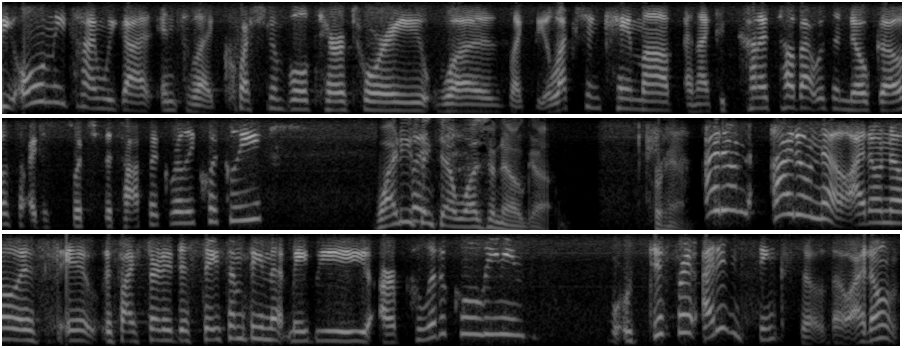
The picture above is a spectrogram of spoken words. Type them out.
the only time we got into like questionable territory was like the election came up, and I could kind of tell that was a no go. So I just switched the topic really quickly. Why do you But- think that was a no go for him? I don't. I don't know. I don't know if it, if I started to say something that maybe our political leanings were different. I didn't think so, though. I don't.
